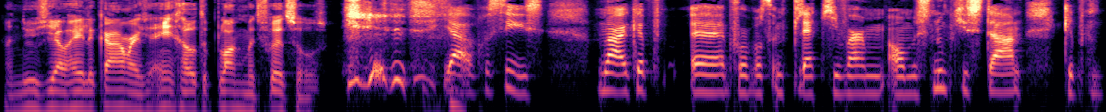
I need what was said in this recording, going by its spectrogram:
En nu is jouw hele kamer is één grote plank met frutsels. Ja, precies. Maar ik heb eh, bijvoorbeeld een plekje waar al mijn snoepjes staan. Ik heb een...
